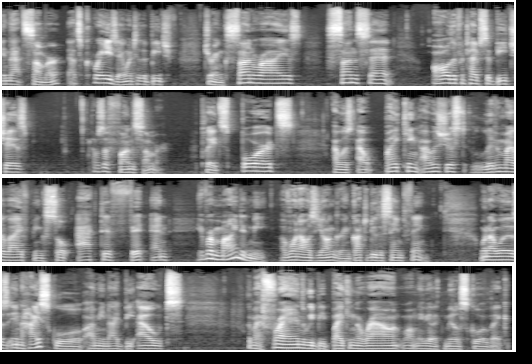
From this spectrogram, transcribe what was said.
in that summer. That's crazy. I went to the beach during sunrise, sunset, all different types of beaches. That was a fun summer. I played sports. I was out biking. I was just living my life, being so active, fit, and it reminded me of when I was younger and got to do the same thing. When I was in high school, I mean, I'd be out with my friends, we'd be biking around, well, maybe like middle school, like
